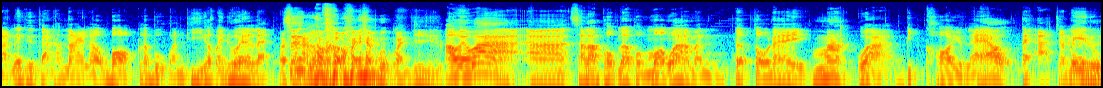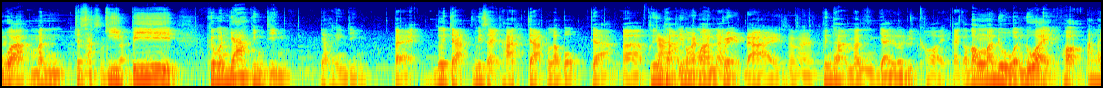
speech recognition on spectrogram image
กันก็คือการทำนายแล้วบอกระบุวันที่เข้าไปด้วยนั่นแหละเพราะซึ่ฉะงนั้นเราก็ไม่ระบุวันที่ เอาไว้ว่าอ่าสำหรับผมนะผมมองว่ามันเติบโตได้มากกว่าบิตคอยอยู่แล้ว แต่อาจจะไม่รู้ว่ามันจะสักกี่ปี คือมันยากจริง ๆ ยากจริง ๆ แต่ด้วยจากวิสัยทัศน์จากระบบจากอ่าพื้นฐานที่ขมัอนงมันอัปนะเกรดได้ใช่ไหมพื้นฐานมันใหญ่กว่าบิตคอยแต่ก็ต้องมาดูกันด้วย เพราะอะไร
